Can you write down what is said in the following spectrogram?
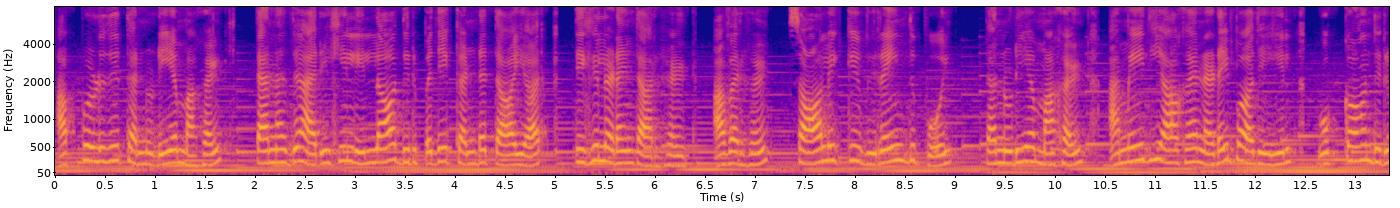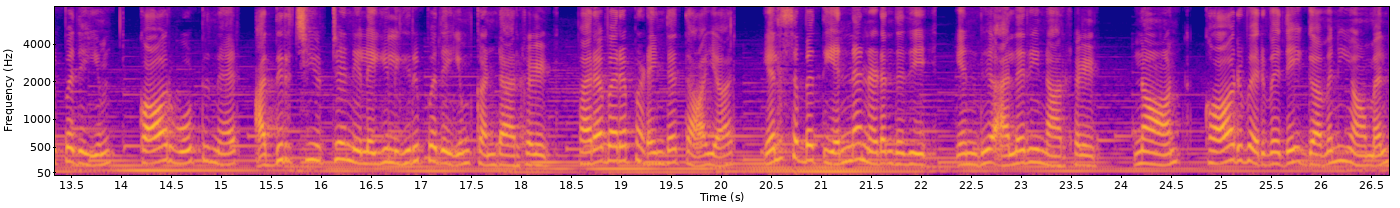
அப்பொழுது தன்னுடைய மகள் தனது அருகில் இல்லாதிருப்பதை கண்ட தாயார் திகிலடைந்தார்கள். அவர்கள் சாலைக்கு விரைந்து போய் தன்னுடைய மகள் அமைதியாக நடைபாதையில் உட்கார்ந்திருப்பதையும் கார் ஓட்டுநர் அதிர்ச்சியுற்ற நிலையில் இருப்பதையும் கண்டார்கள். பரபரப்படைந்த தாயார் எலிசபெத் என்ன நடந்தது? என்று அலறினார்கள். நான் கார் வருவதை கவனியாமல்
